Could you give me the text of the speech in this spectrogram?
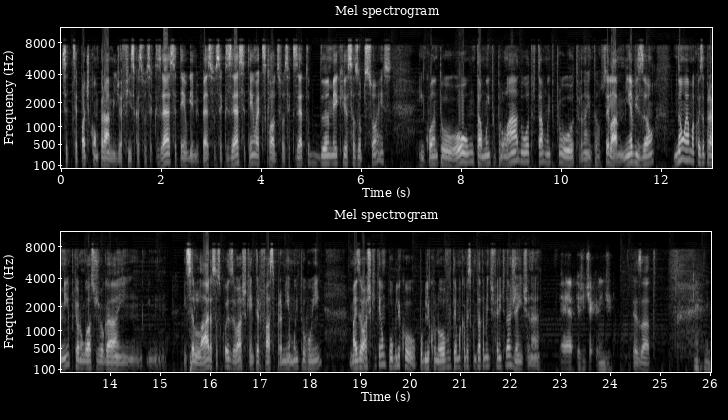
Você pode comprar a mídia física se você quiser, você tem o Game Pass se você quiser, você tem o xCloud se você quiser, tudo dando meio que essas opções, enquanto ou um está muito para um lado, o outro está muito para o outro, né? Então, sei lá, minha visão não é uma coisa para mim, porque eu não gosto de jogar em, em em celular, essas coisas. Eu acho que a interface para mim é muito ruim, mas eu acho que tem um público, público novo, tem uma cabeça completamente diferente da gente, né? É, porque a gente é cringe. Exato.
